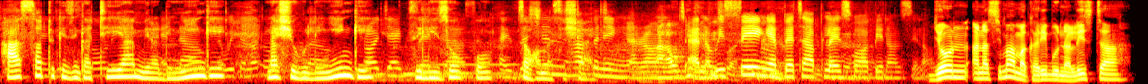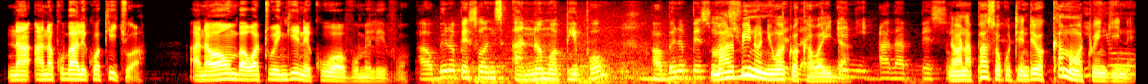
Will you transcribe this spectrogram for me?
hasa tukizingatia miradi mingi na shughuli nyingi zilizopo za uhamasishaji. John anasimama karibu na Lista na anakubali kwa kichwa. Anawaomba watu wengine kuwa wavumilivu. Albino persons are normal people. Albino persons Maalbino ni watu wa kawaida na wanapaswa kutendewa kama watu wengine.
